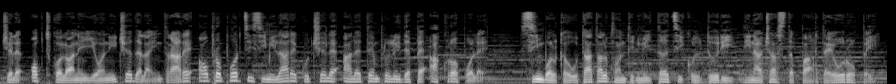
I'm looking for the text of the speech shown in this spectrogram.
Cele opt coloane ionice de la intrare au proporții similare cu cele ale templului de pe Acropole, simbol căutat al continuității culturii din această parte a Europei.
